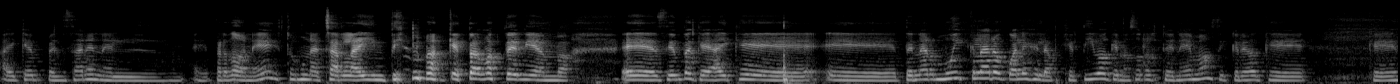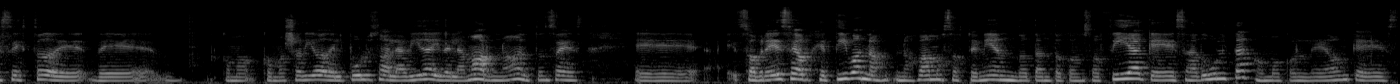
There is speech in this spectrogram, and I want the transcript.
hay que pensar en el, eh, perdón, ¿eh? esto es una charla íntima que estamos teniendo, eh, siento que hay que eh, tener muy claro cuál es el objetivo que nosotros tenemos y creo que, que es esto de, de como, como yo digo, del pulso a la vida y del amor, ¿no? Entonces, sobre ese objetivo nos, nos, vamos sosteniendo, tanto con Sofía, que es adulta, como con León, que es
